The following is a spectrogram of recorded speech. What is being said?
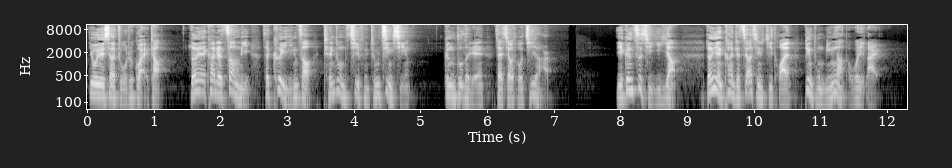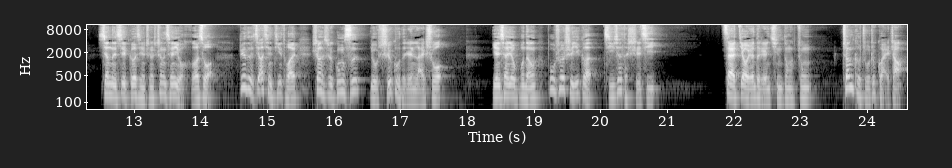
右腋下拄着拐杖，冷眼看着葬礼在刻意营造沉重的气氛中进行。更多的人在交头接耳，也跟自己一样，冷眼看着嘉信集团并不明朗的未来。像那些葛景成生前有合作，并对嘉信集团上市公司有持股的人来说，眼下又不能不说是一个极佳的时机。在调研的人群当中，张可拄着拐杖，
